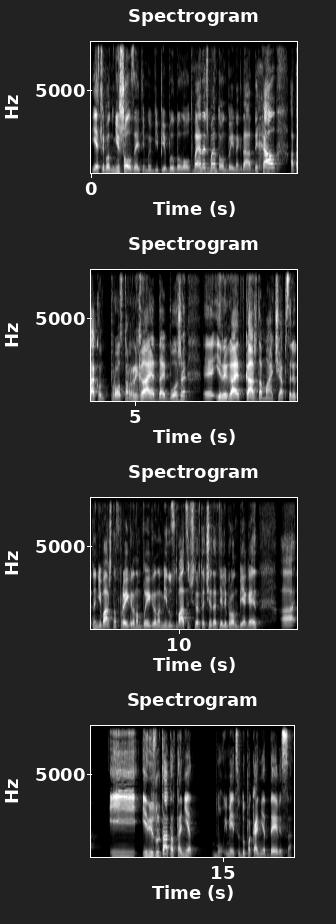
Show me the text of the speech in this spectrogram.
если бы он не шел за этим MVP, был бы management, он бы иногда отдыхал, а так он просто рыгает, дай боже, э, и рыгает в каждом матче, абсолютно неважно, в проигранном, выигранном, минус 24 четверти Леброн бегает, а, и, и результатов-то нет, ну, имеется в виду, пока нет Дэвиса.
